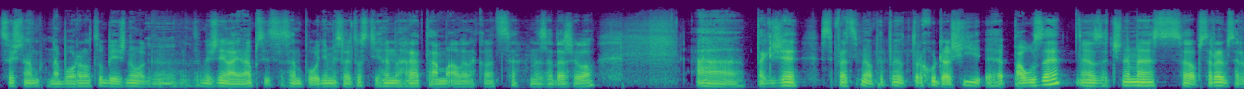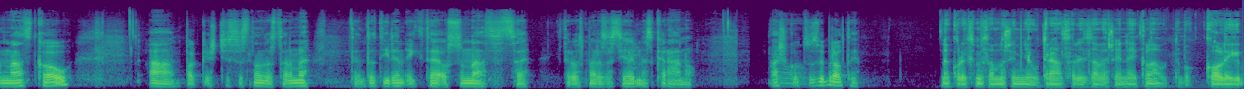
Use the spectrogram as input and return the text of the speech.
což nám nabouralo tu běžnou, mm. ten běžný line-up. Sice jsem původně myslel, že to stihneme nahrát tam, ale nakonec se nezadařilo. A, takže si vracíme opět po trochu delší eh, pauze. Eh, Začneme s Observerem 17 a pak ještě se snad dostaneme tento týden i k té 18, kterou jsme rozesíhli dneska ráno. Vašku, co jsi vybral ty? No kolik jsme samozřejmě utráceli za veřejný cloud, nebo kolik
